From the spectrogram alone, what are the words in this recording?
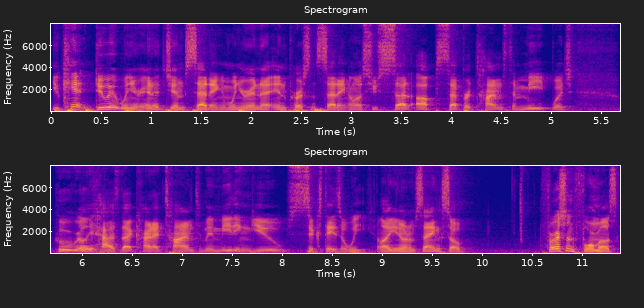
You can't do it when you're in a gym setting and when you're in an in-person setting unless you set up separate times to meet, which who really has that kind of time to be meeting you six days a week? Like, you know what I'm saying? So first and foremost,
